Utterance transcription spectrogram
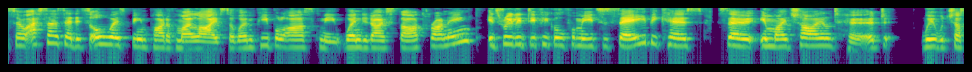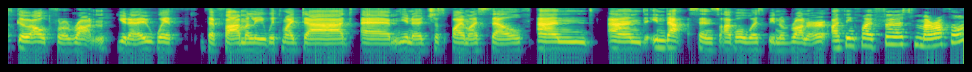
so as I said, it's always been part of my life. So when people ask me, when did I start running? It's really difficult for me to say because, so in my childhood, we would just go out for a run, you know, with the family with my dad um you know just by myself and and in that sense i've always been a runner i think my first marathon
